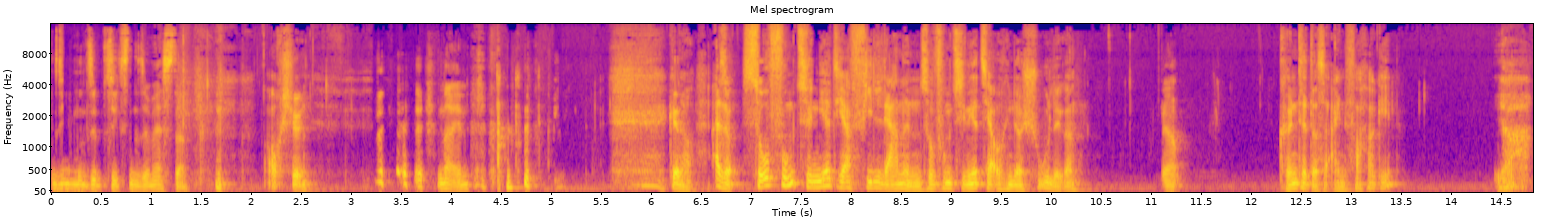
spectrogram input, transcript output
77. Semester. Auch schön. Nein. Genau. Also so funktioniert ja viel Lernen. So funktioniert es ja auch in der Schule. Gell? Ja. Könnte das einfacher gehen? Ja.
